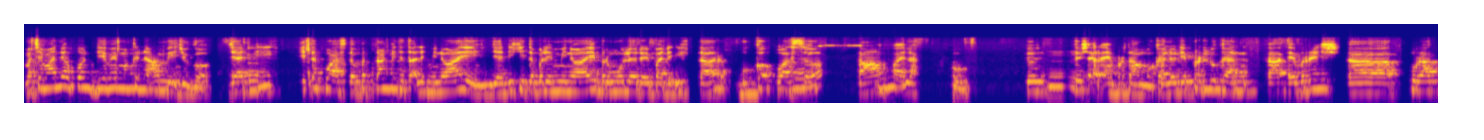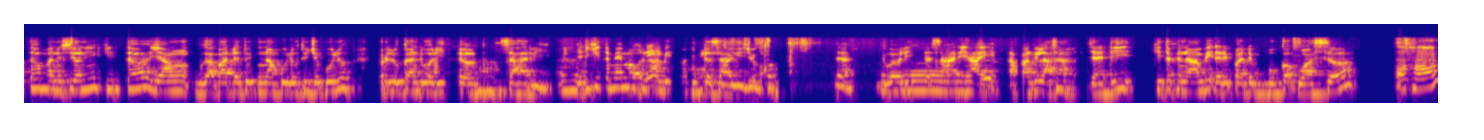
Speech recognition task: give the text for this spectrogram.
Macam mana pun dia memang kena ambil juga. Jadi kita puasa petang kita tak boleh minum air. Jadi kita boleh minum air bermula daripada iftar, buka puasa sampailah sahur. Itu, itu syarat yang pertama. Kalau dia perlukan uh, average uh, purata manusia ni kita yang berat badan tu 60-70 perlukan 2 liter sehari. Jadi kita memang kena ambil 2 liter sehari juga. Ya, 2 liter sehari air, 8 gelas lah. Jadi kita kena ambil daripada buka puasa, Aha.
